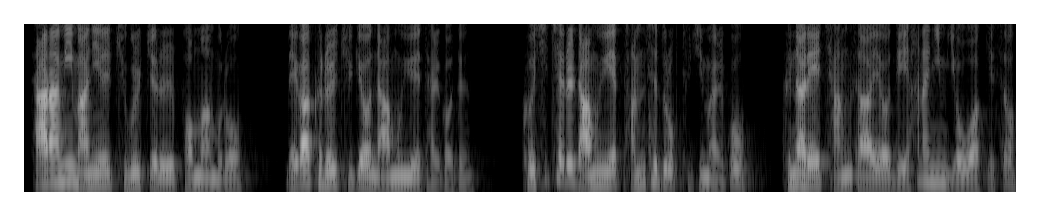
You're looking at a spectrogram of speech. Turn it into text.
사람이 만일 죽을 죄를 범함으로 내가 그를 죽여 나무 위에 달거든 그 시체를 나무 위에 밤새도록 두지 말고 그날에 장사하여 내 하나님 여호와께서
